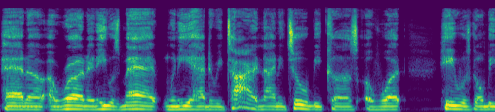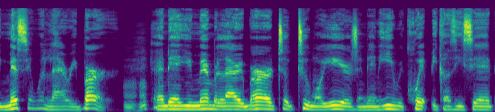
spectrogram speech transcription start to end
had a, a run and he was mad when he had to retire in 92 because of what he was going to be missing with Larry Bird. Mm-hmm. And then you remember Larry Bird took two more years and then he quit because he said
